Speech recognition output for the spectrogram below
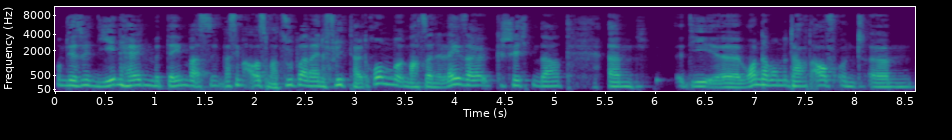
und wir sehen jeden Helden mit dem, was, was ihm ausmacht. Superman fliegt halt rum und macht seine Lasergeschichten da. Ähm, die äh, Wonder Woman taucht auf und ähm,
